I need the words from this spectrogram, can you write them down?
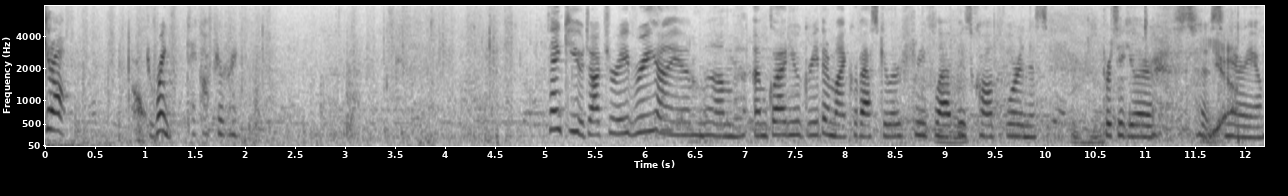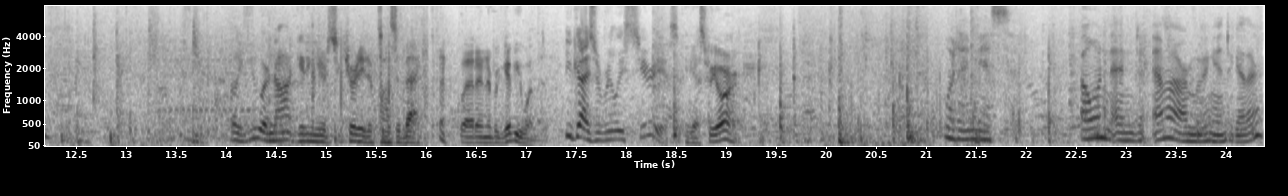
Take it off. Your ring. Take off your ring. Thank you, Dr. Avery. I am um, I'm glad you agree that a microvascular free flap is called for in this particular s- scenario. Well, you are not getting your security deposit back. Glad I never give you one then. You guys are really serious. I guess we are. What'd I miss? Owen and Emma are moving in together.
